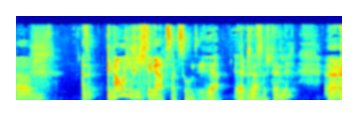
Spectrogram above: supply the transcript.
Ähm, also genau die richtige Abstraktionsebene. Ja, ja klar. Selbstverständlich. Ja. Äh,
